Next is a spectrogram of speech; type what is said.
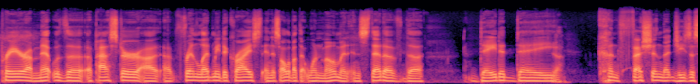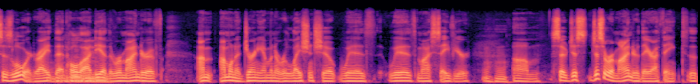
prayer, I met with a, a pastor, I, a friend led me to Christ, and it's all about that one moment instead of the day to day confession that Jesus is Lord. Right, that whole idea, the reminder of I'm I'm on a journey, I'm in a relationship with with my Savior. Um, so just just a reminder there, I think, to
